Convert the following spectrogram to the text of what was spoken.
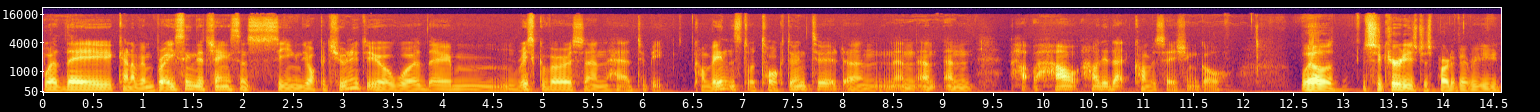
Were they kind of embracing the change and seeing the opportunity, or were they um, risk averse and had to be convinced or talked into it? And, and, and, and how, how, how did that conversation go? Well, security is just part of every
